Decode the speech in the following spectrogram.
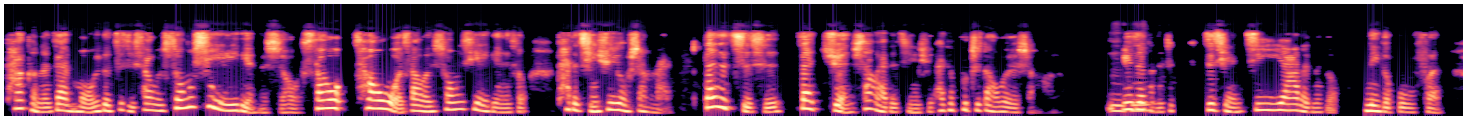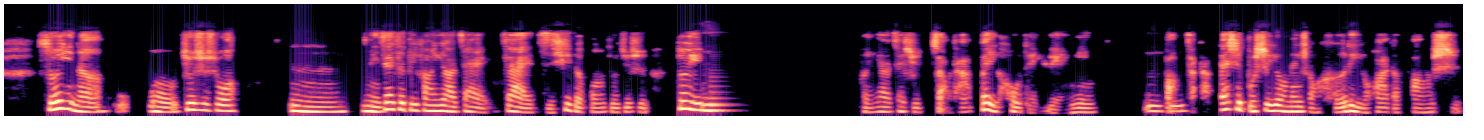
他可能在某一个自己稍微松懈一点的时候，稍超我稍微松懈一点的时候，他的情绪又上来。但是此时在卷上来的情绪，他就不知道为了什么了，因为这可能是之前积压的那个那个部分。所以呢，我我就是说，嗯，你在这地方要再再仔细的工作，就是对于可能要再去找他背后的原因，嗯，帮他，但是不是用那种合理化的方式。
